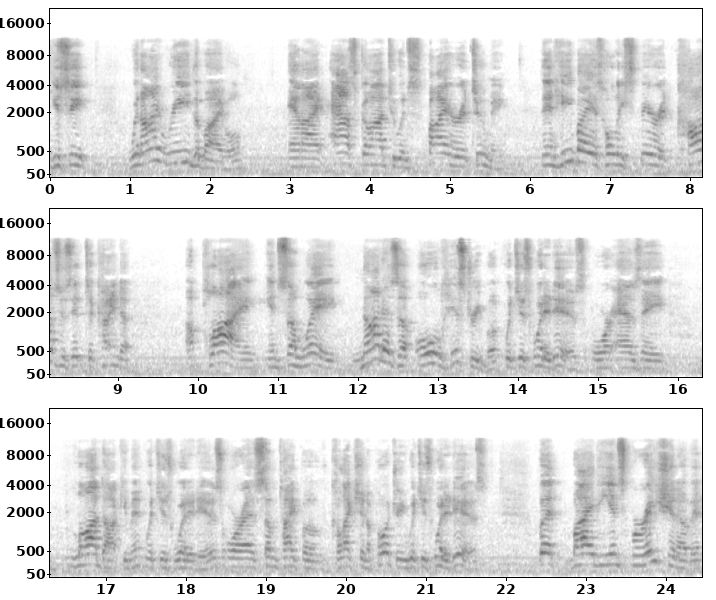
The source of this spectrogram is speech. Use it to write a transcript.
You see, when I read the Bible, and I ask God to inspire it to me, then He, by His Holy Spirit, causes it to kind of apply in some way, not as an old history book, which is what it is, or as a law document, which is what it is, or as some type of collection of poetry, which is what it is, but by the inspiration of it,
